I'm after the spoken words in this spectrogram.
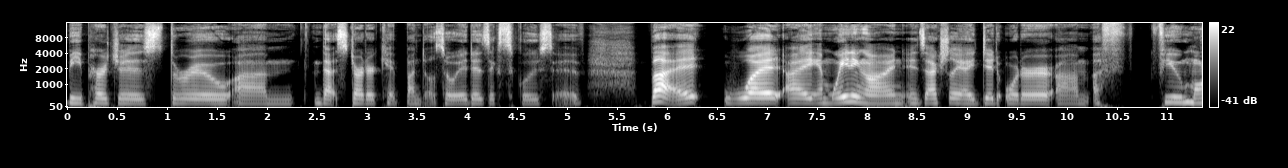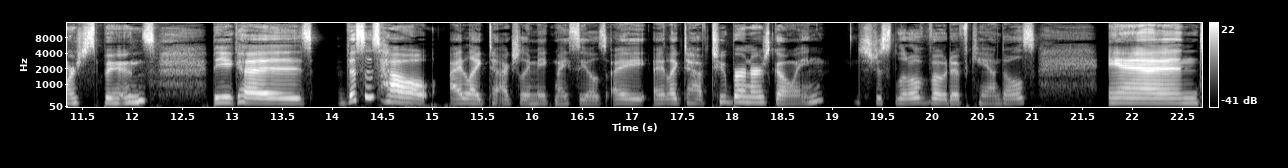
be purchased through um, that starter kit bundle so it is exclusive. But what i am waiting on is actually i did order um, a few more spoons because this is how I like to actually make my seals. I, I like to have two burners going. It's just little votive candles. And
